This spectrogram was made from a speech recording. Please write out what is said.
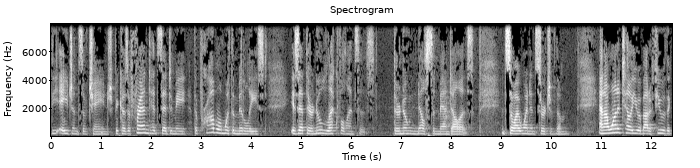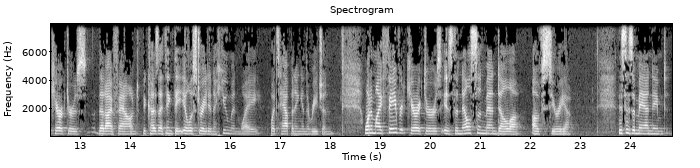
the agents of change because a friend had said to me the problem with the Middle East is that there are no Lech Walesas, there are no Nelson Mandelas. And so I went in search of them. And I want to tell you about a few of the characters that I found because I think they illustrate in a human way what's happening in the region. One of my favorite characters is the Nelson Mandela of Syria. This is a man named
